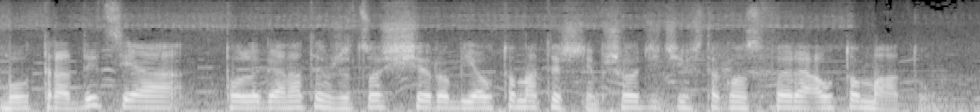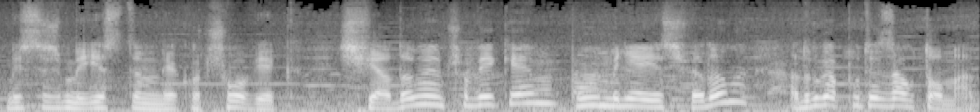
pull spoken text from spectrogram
bo tradycja polega na tym, że coś się robi automatycznie. Przychodzi ci w taką sferę automatu. My jesteśmy, jestem jako człowiek świadomym człowiekiem, pół mnie jest świadoma, a druga pół to jest automat.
